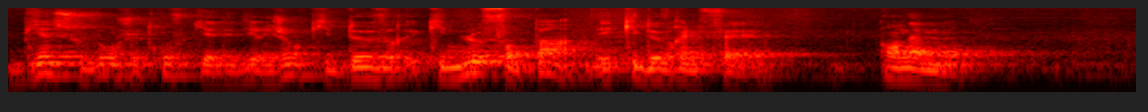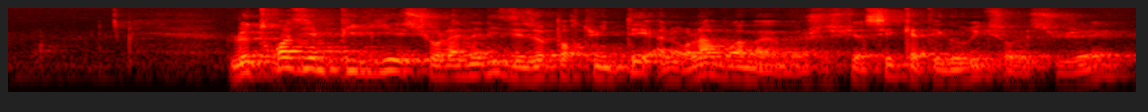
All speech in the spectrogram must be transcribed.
bien souvent, je trouve qu'il y a des dirigeants qui, ne le font pas et qui devraient le faire en amont. Le troisième pilier sur l'analyse des opportunités, alors là, moi, je suis assez catégorique sur le sujet.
